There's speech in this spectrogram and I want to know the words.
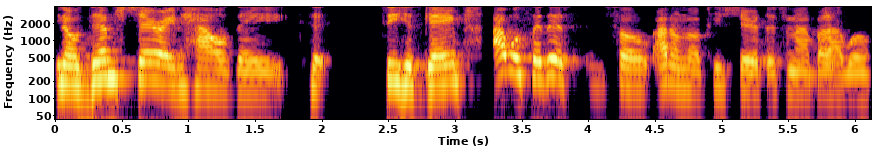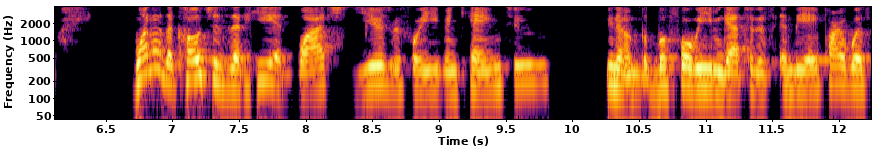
you know them sharing how they could see his game. I will say this, so I don't know if he shared this or not, but I will. One of the coaches that he had watched years before he even came to, you know, b- before we even got to this NBA part was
